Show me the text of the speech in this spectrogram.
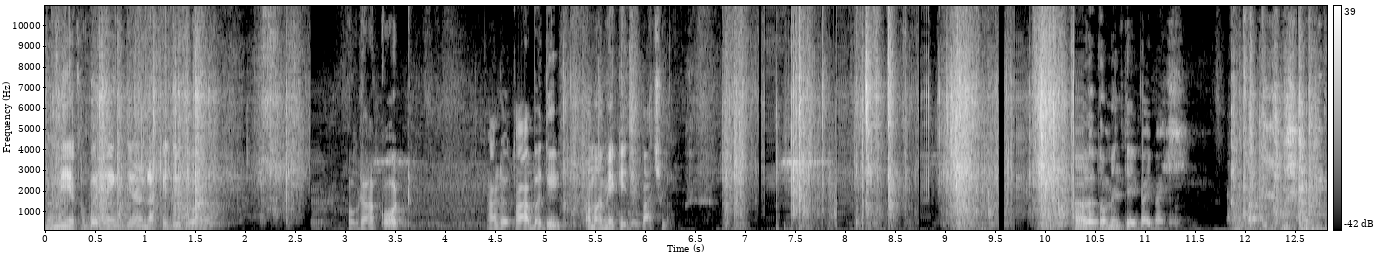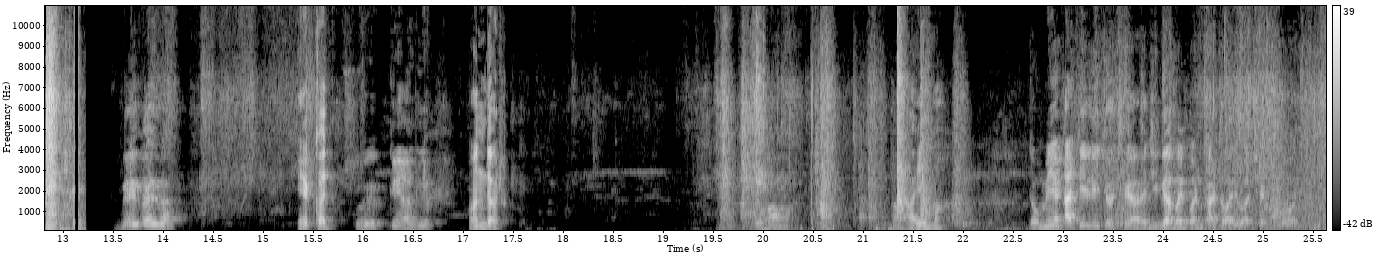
મમ્મીએ ખબર નહીં ક્યાં નાખી દીધો હવે હવે આ કોટ હાલો તો આ બધી આમાં મેકી દઈ પાછું. હાલો તો મિલતે બાય બાય બે કાયદા? એક જ. તો એક ક્યાં ગયો? અંદર. હા એમાં. તો મેં કાઢી લીધો છે હવે જીગાભાઈ પણ કાઢવા આવ્યા છે.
